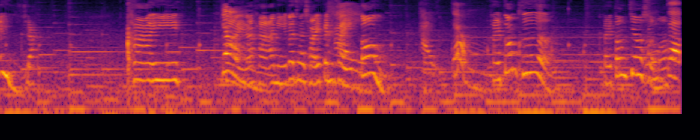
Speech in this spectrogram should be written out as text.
ไอ้ยักษ์ไข่ไข่นะคะ อันนี้ก็จะใช้เป็นไข่ต้ม ไข่ต้ม ไข่ต้มคือไข่ต้มเจียว什么 แต่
